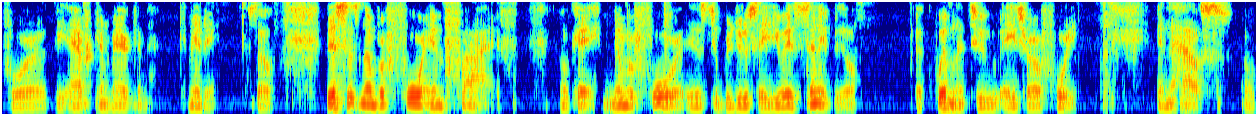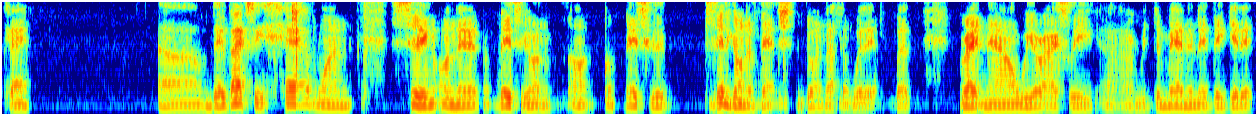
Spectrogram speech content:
for the African American community. So this is number four and five. Okay, number four is to produce a U.S. Senate bill equivalent to H.R. 40 in the House. Okay. Um, they've actually had one sitting on there, basically on, on basically sitting on the bench, doing nothing with it. But right now, we are actually uh, demanding that they get it,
